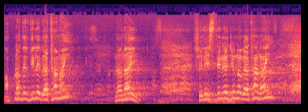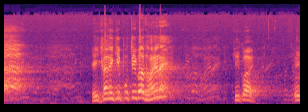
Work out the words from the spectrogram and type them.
আপনাদের দিলে ব্যথা নাই? না নাই? ফিলিস্তিনের জন্য ব্যথা নাই? এইখানে কি প্রতিবাদ হয় না কি কয়? এই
